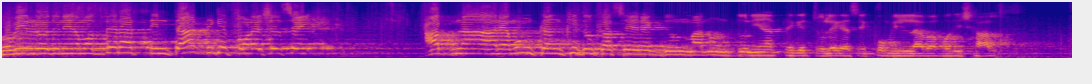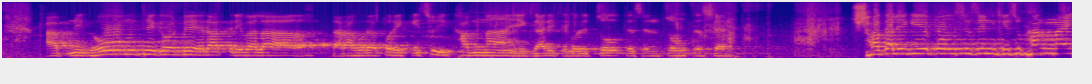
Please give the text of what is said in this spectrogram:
গভীর রজনীর মধ্যে রাত তিনটার দিকে ফোন এসেছে। আপনার এমন কাঙ্ক্ষিত কাছের একজন মানুষ দুনিয়া থেকে চলে গেছে কুমিল্লা বা বরিশাল। আপনি ঘুম থেকে ওঠে রাত্রিবেলা, তাড়াহুড়া করে কিছুই খান নাই, গাড়িতে করে চলতেছেন চলতেছেন। সকালে গিয়ে পৌঁছেছেন, কিছু খান নাই।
